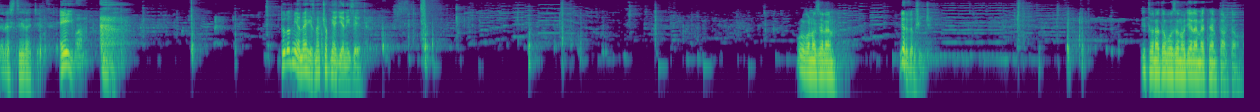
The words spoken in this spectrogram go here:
Szereztél egyet? Így van. Tudod, milyen nehéz megcsapni egy ilyen izét? Hol van az elem? Gőzöm sincs. Itt van a dobozon, hogy elemet nem tartalmaz.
